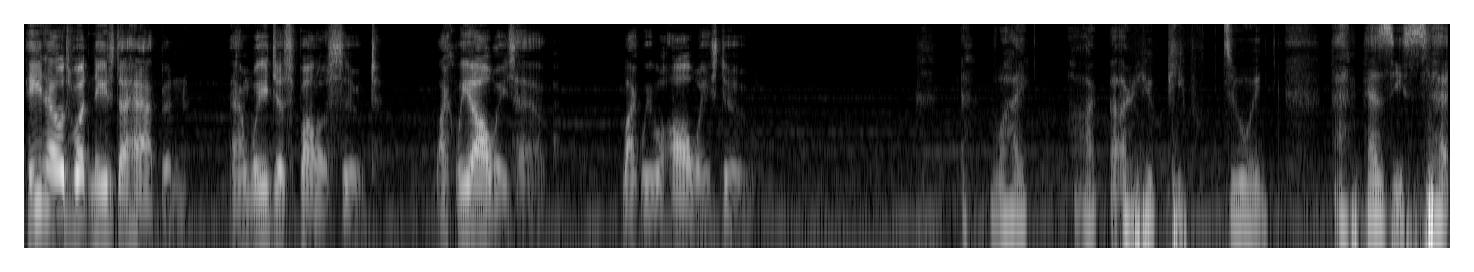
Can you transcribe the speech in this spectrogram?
He knows what needs to happen, and we just follow suit. Like we always have. Like we will always do. Why are, are you people doing as he said?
